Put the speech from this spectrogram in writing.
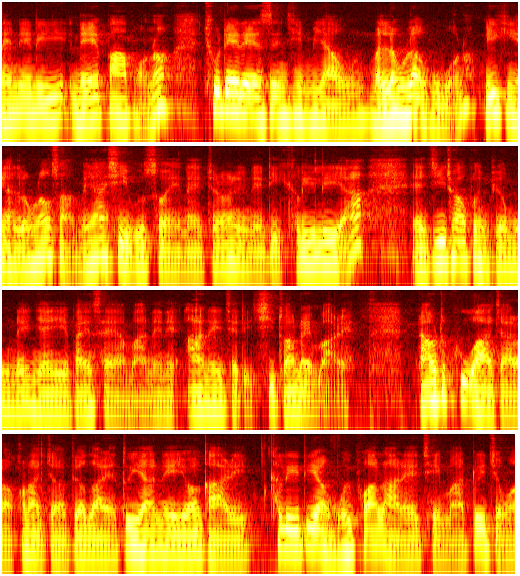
နည်းနည်းလေးအနေပါပေါ့နော်။ချို့တဲ့တဲ့အဆင့်ချင်းမရဘူးမလုံလောက်ဘူးပေါ့နော်မိခင်ကလုံလောက်စွာမရရှိဘူးဆိုရင်လည်းကျွန်တော်အနေနဲ့ဒီကလေးလေးကကြီးထွားဖွံ့ဖြိုးမှုနဲ့ဉာဏ်ရည်ပိုင်းဆိုင်ရာမှာနည်းနည်းအားနည်းချက်တွေရှိသွားနိုင်ပါတယ်နောက်တစ်ခုကကြတော့ခုနကျွန်တော်ပြောသွားတဲ့သွေးရနဲ့ယောဂါတွေကလေးတယောက်မွေးဖွားလာတဲ့အချိန်မှာတွေ့ကြုံရ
